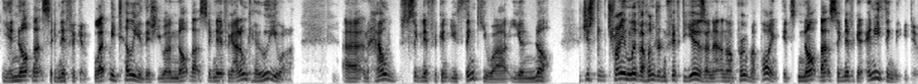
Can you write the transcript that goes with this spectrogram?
you're not that significant. Let me tell you this: you are not that significant. I don't care who you are uh, and how significant you think you are. You're not. Just try and live 150 years, and, and I'll prove my point. It's not that significant. Anything that you do.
